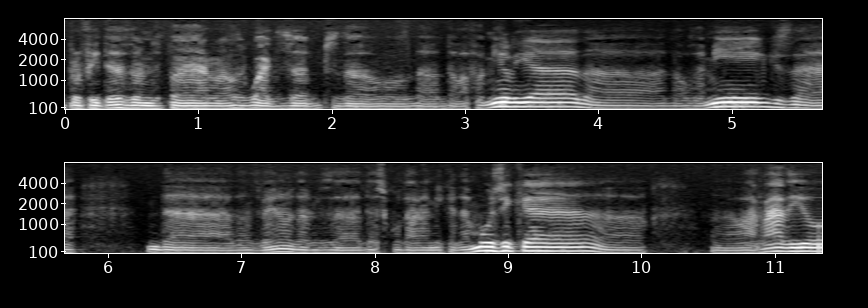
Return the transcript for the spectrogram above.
aprofites doncs, per els whatsapps del, de, de la família, de, dels amics, de, de, doncs, bé, no, doncs, d'escoltar una mica de música, a, a la ràdio...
